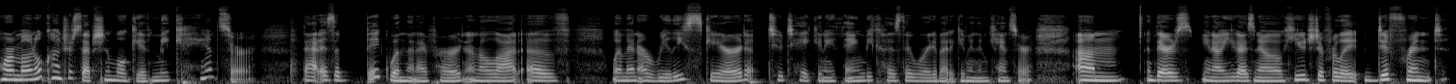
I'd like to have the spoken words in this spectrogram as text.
hormonal contraception will give me cancer. That is a big one that I've heard, and a lot of women are really scared to take anything because they're worried about it giving them cancer. Um, there's, you know, you guys know huge different different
